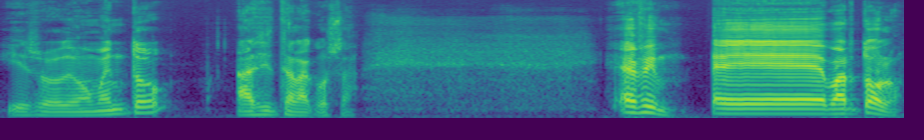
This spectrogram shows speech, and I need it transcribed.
Y eso de momento, así está la cosa. En fin, eh, Bartolo.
